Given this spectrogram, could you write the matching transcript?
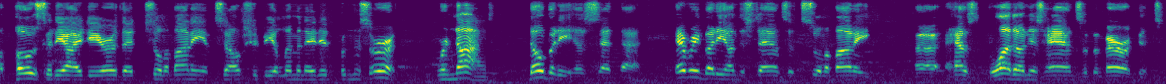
opposed to the idea that Soleimani himself should be eliminated from this earth. We're not. Nobody has said that. Everybody understands that Soleimani uh, has blood on his hands of Americans,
